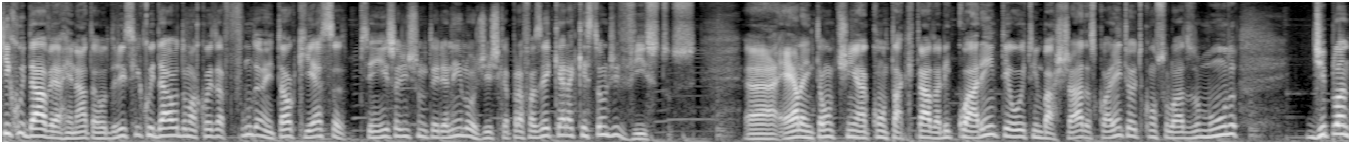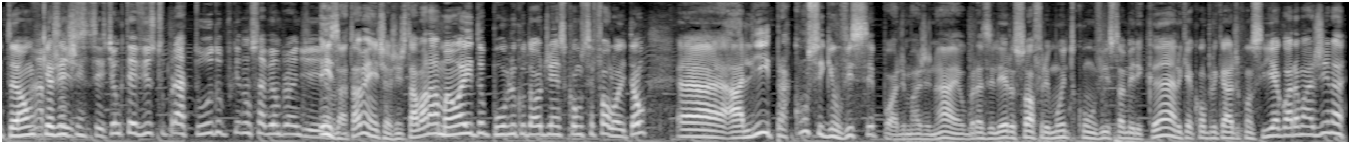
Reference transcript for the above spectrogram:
que cuidava, é a Renata Rodrigues, que cuidava de uma coisa fundamental que essa, sem isso a gente não teria nem logística para fazer, que era a questão de vistos. Ah, ela então tinha contactado ali 48 embaixadas, 48 consulados no mundo de plantão Ah, que a gente Vocês tinham que ter visto pra tudo porque não sabiam pra onde ir. Exatamente, a gente estava na mão aí do público da audiência, como você falou. Então, eh, ali, para conseguir um visto, você pode imaginar, o brasileiro sofre muito com o visto americano, que é complicado de conseguir. Agora, imagina,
